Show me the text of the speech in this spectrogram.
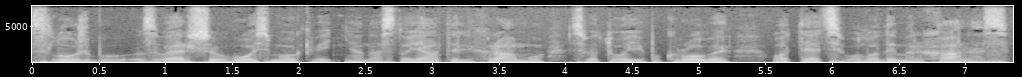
Службу звершив 8 квітня настоятель храму Святої Покрови отець Володимир Ханас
